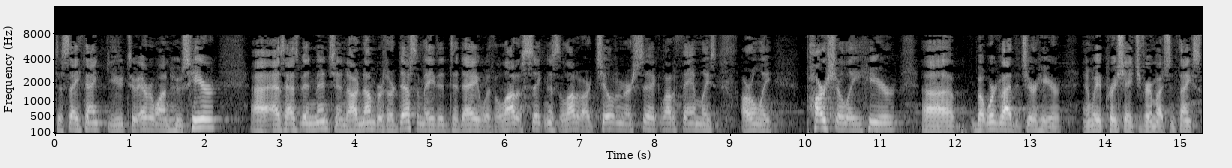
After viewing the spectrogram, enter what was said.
to say thank you to everyone who's here. Uh, as has been mentioned, our numbers are decimated today with a lot of sickness. A lot of our children are sick. A lot of families are only partially here. Uh, but we're glad that you're here, and we appreciate you very much. And thanks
